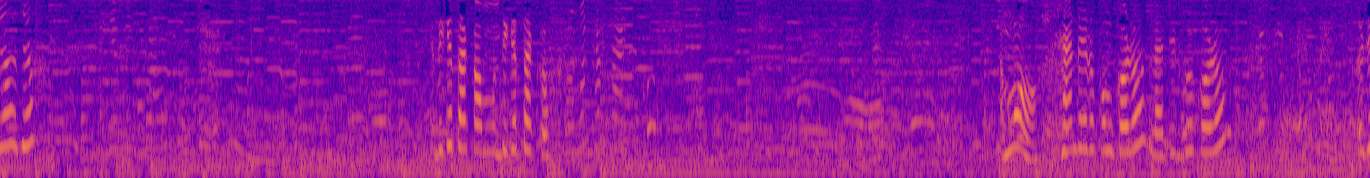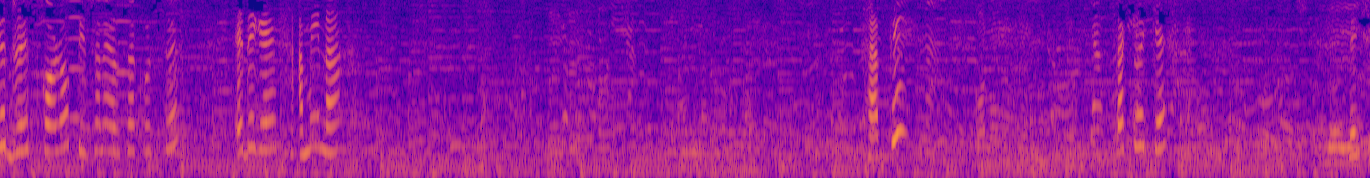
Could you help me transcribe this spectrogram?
যাও যাও এদিকে তাকো আম্মুর দিকে তাকো. আম্মু হ্যান্ড এরকম করো লেট গো করো। ওই যে ড্রেস করো, পিছনে এলসা করছে। এদিকে আমি না হ্যাপি দেখছ কে দেখছ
